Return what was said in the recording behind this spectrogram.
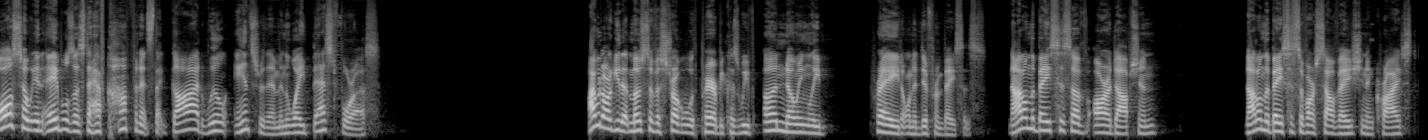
also enables us to have confidence that God will answer them in the way best for us. I would argue that most of us struggle with prayer because we've unknowingly prayed on a different basis. Not on the basis of our adoption, not on the basis of our salvation in Christ.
